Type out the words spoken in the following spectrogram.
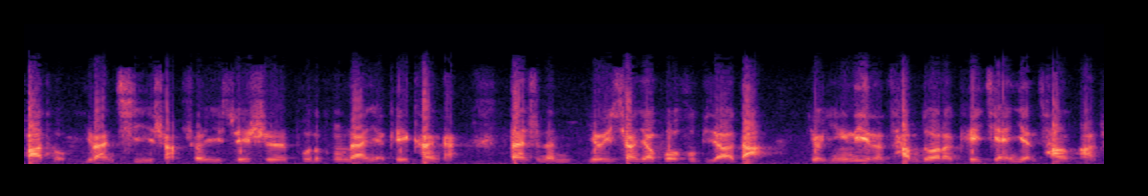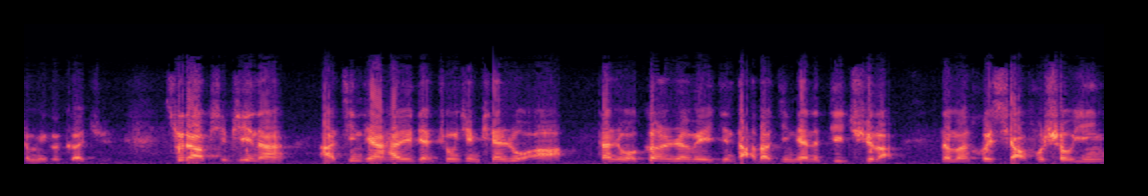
花头，一万七以上，所以随时布的空单也可以看看。但是呢，由于橡胶波幅比较大，就盈利了差不多了，可以减一减仓啊，这么一个格局。塑料 PP 呢，啊，今天还有一点中性偏弱啊，但是我个人认为已经达到今天的低区了，那么会小幅收阴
